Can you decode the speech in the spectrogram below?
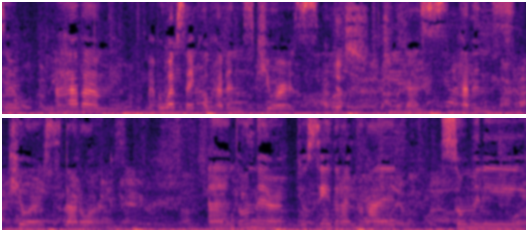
So I have um I have a website called Heavens Cures yes. with us, heavenscures.org. And on there you'll see that I provide so many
